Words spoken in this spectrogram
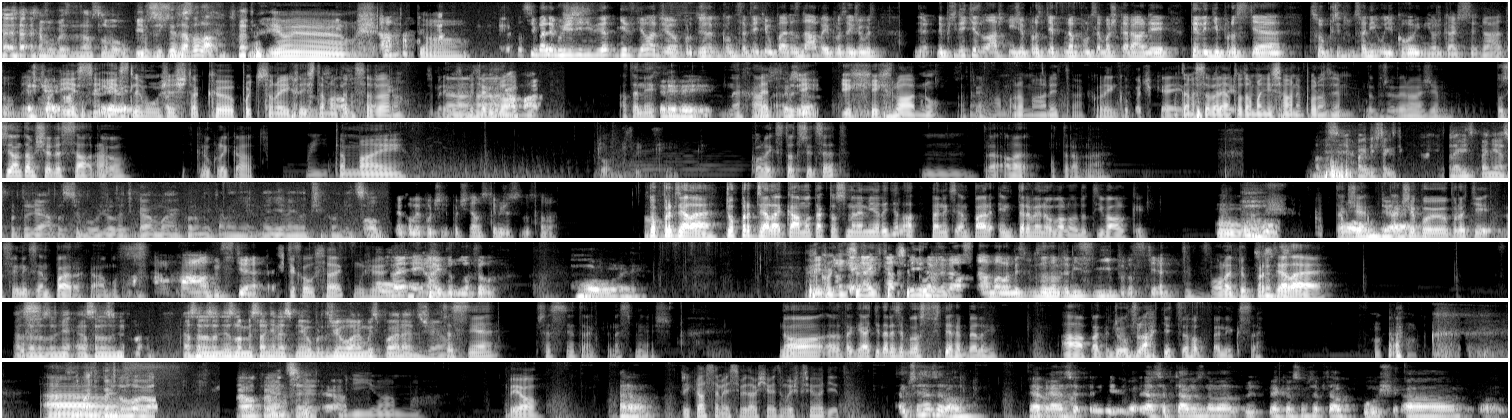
já vůbec neznám slovo upír. Musíš mě zavolat. Jo, jo, už na to. To si nemůžeš nic- nic dělat, že jo? Protože ten koncept je ti úplně neznámý, prostě, že vůbec nepřijde ti zvláštní, že prostě na půlce maškarády ty lidi prostě jsou přitucený u někoho jiného, říkáš si, ne, to je Ještě? A jestli, jestli můžeš, tak eh, pojď co nejrychleji tam na ten sever. Zbytek zvládnu. A ten jich necháme. Ne, Jich, jich, jich zvládnu. Ok. Tady mám armády, tak. Kolinku, počkej. Ten sever já to tam ani sám neporazím. Dobře, vyrážím. Posílám tam 60, A. jo. Jdu klikat. Oni tam mají... Kolik? 130? Hmm. To je ale otravné. Aby si tě pak, když tak něco nejvíc peněz, protože já prostě bohužel teďka moje ekonomika není, není nejlepší kondici. No, jakoby počít, počítám s tím, že se to stane. Do prdele, do prdele, kámo, tak to jsme neměli dělat. Phoenix Empire intervenovalo do té války. Uh, Takže, Oh, yeah. takže bojuju proti Phoenix Empire, kámo. Aha, hustě. Ještě kousek, může? To je AI tohleto. Holy. Koník se AI teďka připojí. s náma, ale my jsme to zavřený s ní prostě. Ty vole, do prdele. Já se rozhodně, já se rozhodně, já se rozhodně zlomyslně nesměju, protože Juan je můj spojenec, že jo? Přesně, přesně tak, nesměš. No, eh, tak já ti tady zabuju ty rebely. A pak jdu mlátit toho Fenixe. ok, ok. A to máš budeš dlouho, jo? Já se podívám. Jo. Ano, Říkal jsem, jestli mi tam ještě něco můžeš přihodit. jsem přehazoval. Já, Jo, právě se, já se ptám znova, jako jsem se ptal už a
